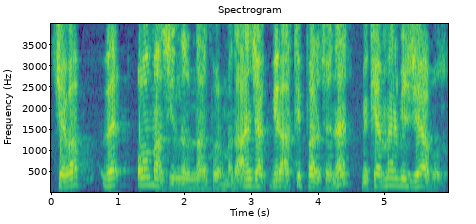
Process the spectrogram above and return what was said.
cevap ver olmaz yıldırımdan korumada. Ancak bir aktif paratoner mükemmel bir cevap olur.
